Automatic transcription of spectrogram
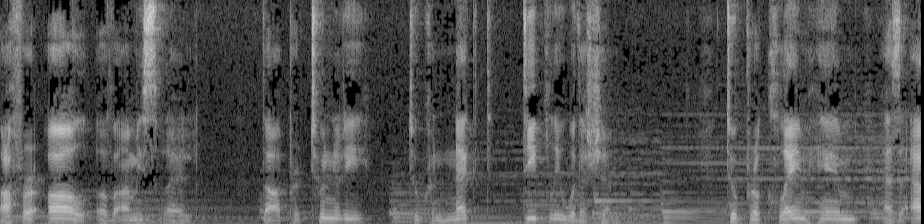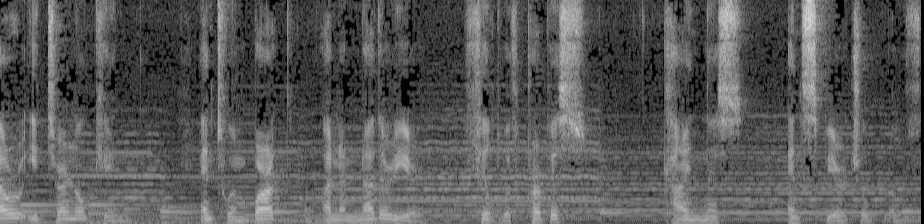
offer all of Am Israel the opportunity to connect deeply with Hashem, to proclaim Him as our eternal King, and to embark on another year filled with purpose, kindness, and spiritual growth.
